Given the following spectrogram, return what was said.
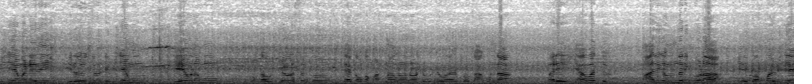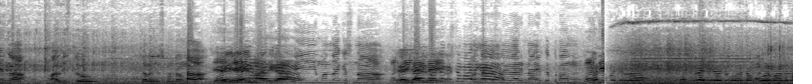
విజయం అనేది ఈరోజు వచ్చినటువంటి విజయము. కేవలము ఒక ఉద్యోగస్తులకు లేక ఒక పట్టణంలో ఉన్నటువంటి వరకు కాకుండా మరి యావత్ మాదిగలందరికీ కూడా ఇది గొప్ప విజయంగా భావిస్తూ సెలవు తీసుకుంటాం జై మందాకృష్ణ. మందాకృష్ణ గారి నాయకత్వం. జిల్లా నియోజకవర్గం పూర్వాదల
